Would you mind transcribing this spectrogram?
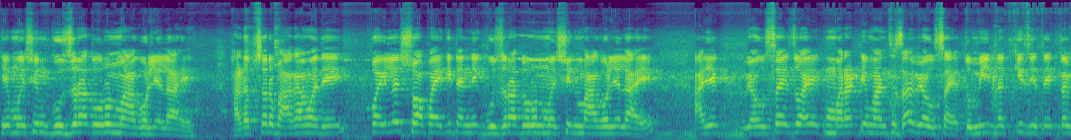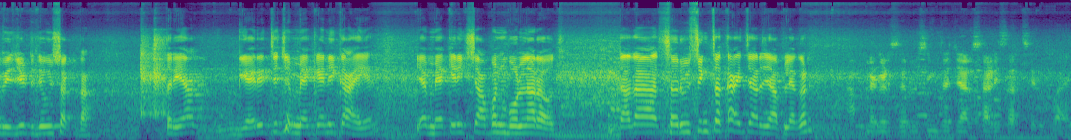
हे मशीन गुजरातवरून मागवलेलं आहे. हडपसर भागामध्ये पहिलंच शॉप आहे की त्यांनी गुजरातवरून मशीन मागवलेलं आहे. आणि एक व्यवसाय जो आहे एक मराठी माणसाचा व्यवसाय आहे. तुम्ही नक्कीच इथे एकदा व्हिजिट देऊ शकता. तर या गॅरेजचे जे मेकॅनिक आहे. या मेकॅनिकशी आपण बोलणार आहोत. दादा सर्व्हिसिंगचा काय चार्ज आहे आपल्याकडं? आपल्याकडे सर्व्हिसिंगचा चार्ज साडेसातशे रुपये आहे.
